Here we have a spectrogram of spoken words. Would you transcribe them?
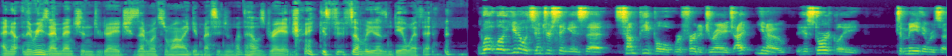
I know, and the reason I mentioned drayage, because every once in a while I get messages, what the hell is drayage? Because somebody doesn't deal with it. well, well, you know, what's interesting is that some people refer to drayage. I, you know, historically, to me, there was a,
